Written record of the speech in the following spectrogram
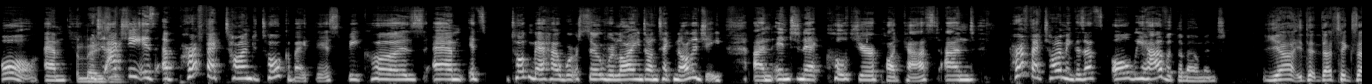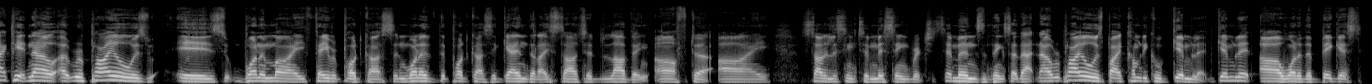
All, um, which actually is a perfect time to talk about this because um, it's talking about how we're so reliant on technology and internet culture podcast, and perfect timing because that's all we have at the moment. Yeah, th- that's exactly it. Now, uh, Reply All is is one of my favorite podcasts, and one of the podcasts again that I started loving after I started listening to Missing Richard Simmons and things like that. Now, Reply All is by a company called Gimlet. Gimlet are one of the biggest.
